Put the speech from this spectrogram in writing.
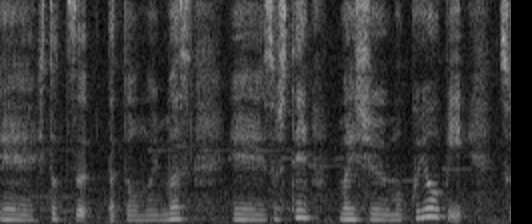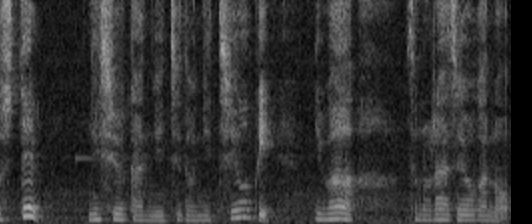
えー、一つだと思います、えー、そして毎週木曜日そして2週間に一度日曜日にはそのラージヨガの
